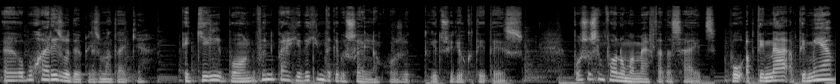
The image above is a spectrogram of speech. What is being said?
ε, όπου χαρίζονται πλασματάκια. Εκεί λοιπόν δεν υπάρχει, δεν γίνεται κάποιος έλεγχος για, για τους ιδιοκτήτες. Πόσο συμφωνούμε με αυτά τα sites, που απ' την, α- απ' τη μία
